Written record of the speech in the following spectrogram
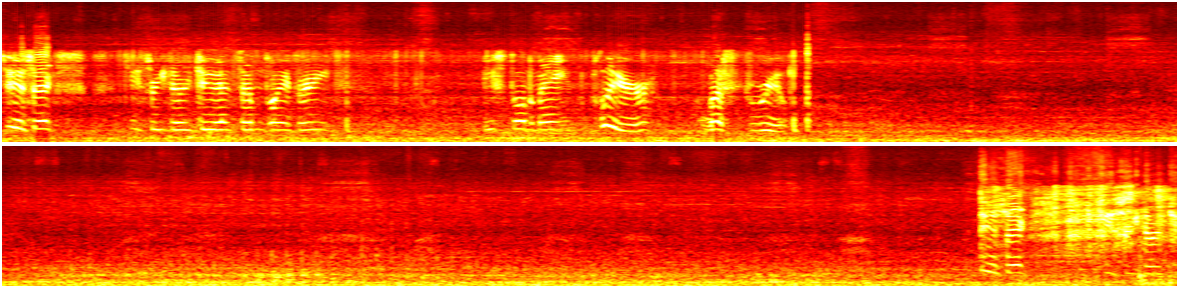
CSX Q332 and 723. East on the main. Clear. West real. CSX Q332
